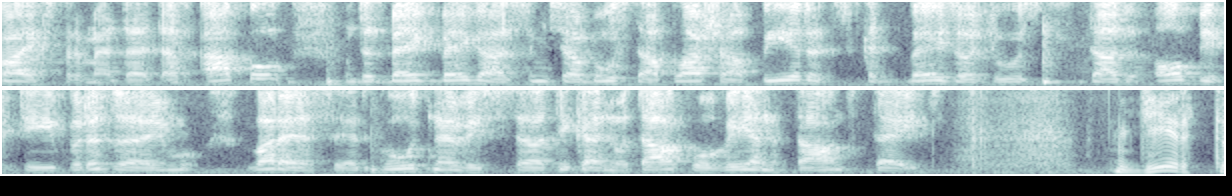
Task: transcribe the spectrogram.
paeksperimentēt ar Apple, un tad beig beigās jums jau būs tā plašā pieredze, kad beidzot jūs tādu objektīvu redzējumu varēsiet gūt nevis tikai no tā, ko viena tante teica. Girt,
